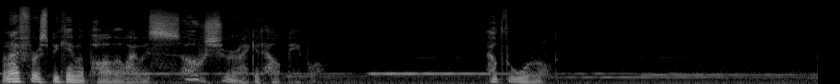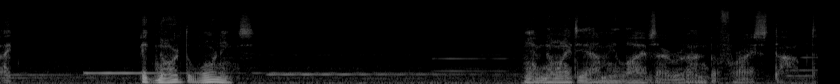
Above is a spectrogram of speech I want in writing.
When I first became Apollo, I was so sure I could help people. Help the world. I ignored the warnings. You have no idea how many lives I ruined before I stopped.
